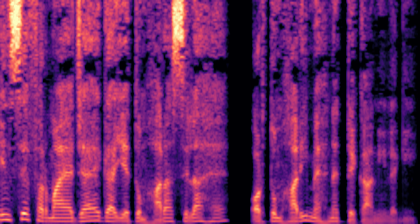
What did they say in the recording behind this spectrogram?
ان سے فرمایا جائے گا یہ تمہارا سلا ہے اور تمہاری محنت ٹکانی لگی۔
